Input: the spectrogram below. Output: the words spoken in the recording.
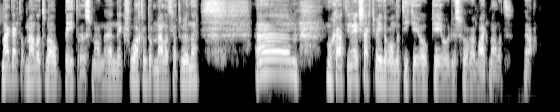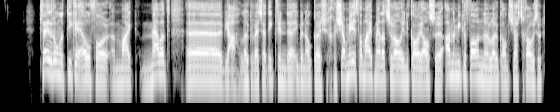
Maar ik denk dat Mallet wel beter is, man. En ik verwacht ook dat Mallet gaat winnen. Um, hoe gaat hij? Ik zeg tweede ronde TKO, KO, dus voor uh, Mike Mallet. Ja. Tweede ronde TKO voor uh, Mike Mallet. Uh, ja, leuke wedstrijd. Ik, vind, uh, ik ben ook gecharmeerd van Mike Mallet. Zowel in de kooi als aan de microfoon. Een leuke, enthousiaste gozer.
